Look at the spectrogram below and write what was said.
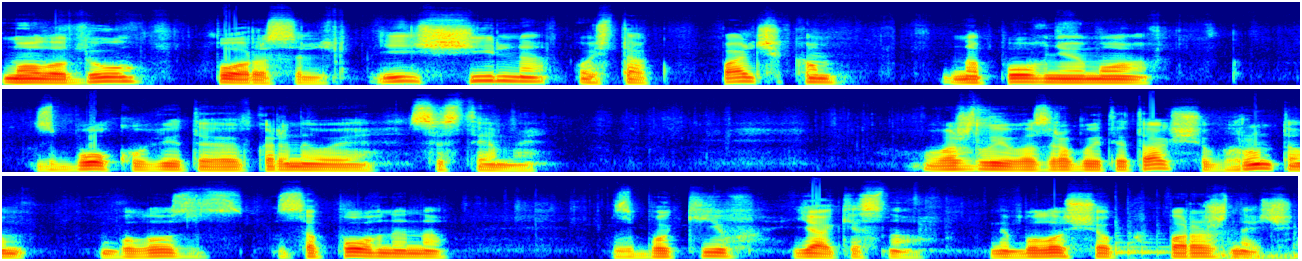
молоду поросль. І щільно, ось так, пальчиком наповнюємо з боку від е, кореневої системи. Важливо зробити так, щоб ґрунтом було заповнено з боків якісно. Не було щоб порожнеч.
